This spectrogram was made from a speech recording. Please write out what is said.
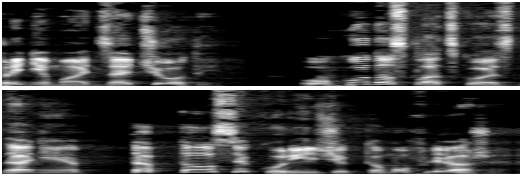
принимать зачеты. У входа в складское здание топтался курильщик камуфляжа.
